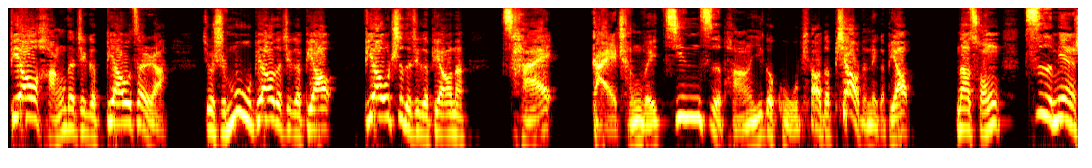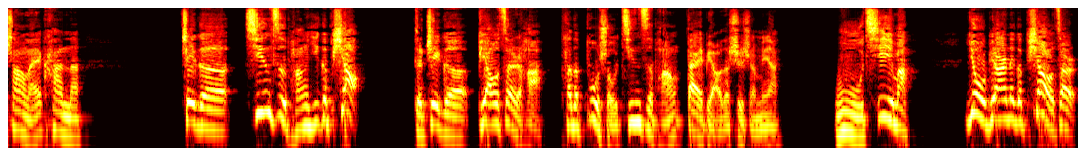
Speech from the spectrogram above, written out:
标行的这个标字啊，就是目标的这个标，标志的这个标呢，才改成为金字旁一个股票的票的那个标。那从字面上来看呢，这个金字旁一个票的这个标字哈，它的部首金字旁代表的是什么呀？武器吗？右边那个票字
